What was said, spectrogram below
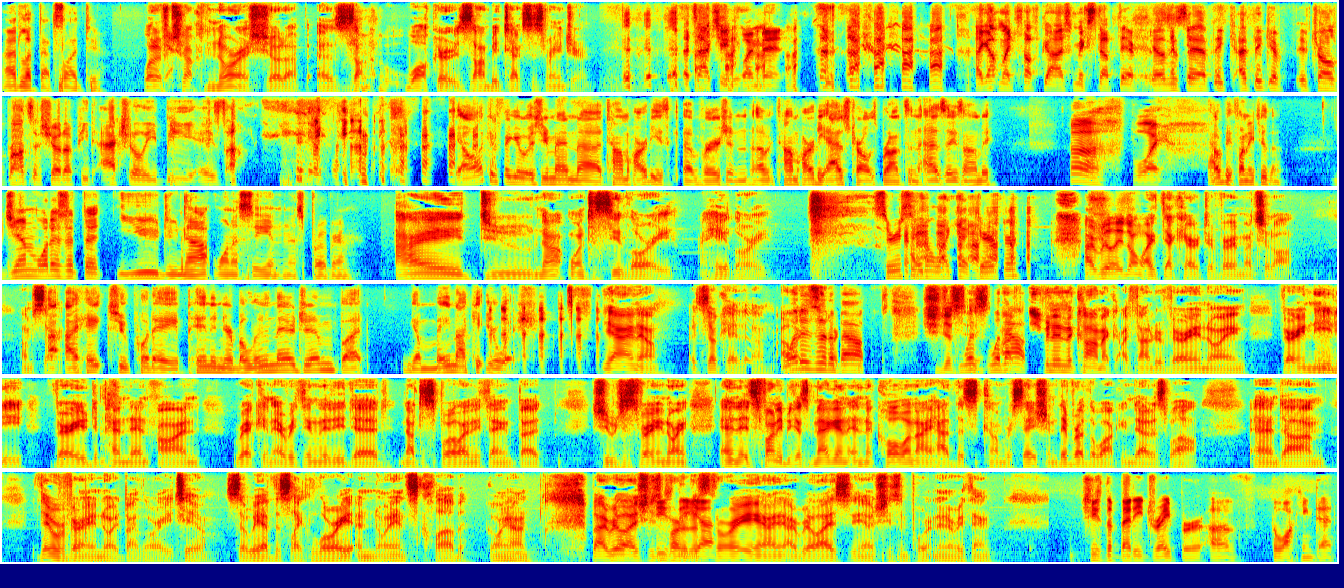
I'd let that slide too. What if Chuck Norris showed up as Zo- Walker Zombie Texas Ranger? That's actually who I meant. I got my tough guys mixed up there. Yeah, I was gonna say I think I think if, if Charles Bronson showed up, he'd actually be a zombie. Yeah, all I could figure was you meant uh, Tom Hardy's uh, version of Tom Hardy as Charles Bronson as a zombie. Oh boy. That would be funny too, though. Jim, what is it that you do not want to see in this program? I do not want to see Lori. I hate Lori. Seriously, you don't like that character? I really don't like that character very much at all. I'm sorry. I, I hate to put a pin in your balloon there, Jim, but you may not get your wish. yeah, I know. It's okay though. I What like is it her. about? She just with- is, without- I- even in the comic, I found her very annoying, very hmm. needy, very dependent on Rick and everything that he did. Not to spoil anything, but she was just very annoying. And it's funny because Megan and Nicole and I had this conversation. They've read The Walking Dead as well, and um, they were very annoyed by Lori too. So we have this like Lori annoyance club going on. But I realize she's, She's part of the, the uh, story, and I, I realize you know she's important and everything. She's the Betty Draper of The Walking Dead.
